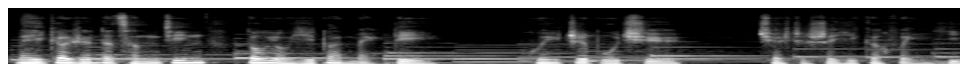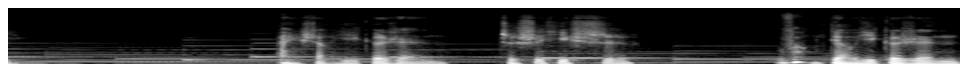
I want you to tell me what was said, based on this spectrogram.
每个人的曾经都有一段美丽，挥之不去，却只是一个回忆。爱上一个人只是一时，忘掉一个人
